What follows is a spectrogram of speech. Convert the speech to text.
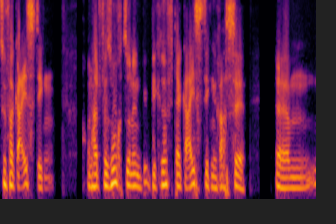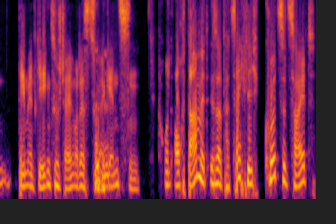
zu vergeistigen und hat versucht, so einen Begriff der geistigen Rasse ähm, dem entgegenzustellen oder es zu mhm. ergänzen. Und auch damit ist er tatsächlich kurze Zeit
